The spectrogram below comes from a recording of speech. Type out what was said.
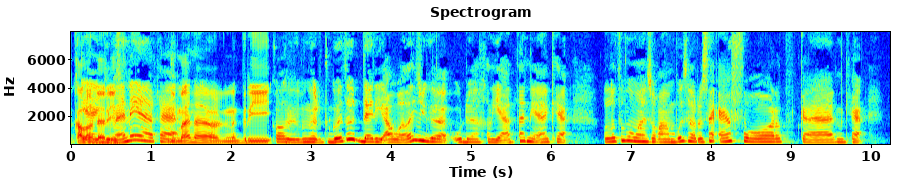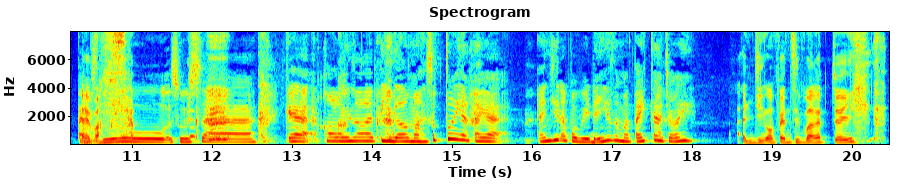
kalau Ya, dari gimana ya, Kak? Gimana kalau di negeri? Kalau menurut gue tuh dari awalnya juga udah kelihatan ya kayak lo tuh mau masuk kampus harusnya effort kan kayak tes Eh, dulu susah kayak kalau misalnya tinggal masuk tuh ya kayak anjir apa bedanya sama TK coy Anjing ofensif banget cuy.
